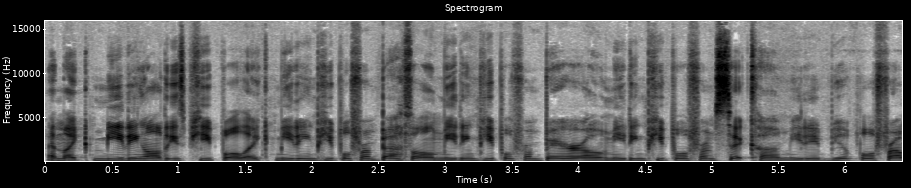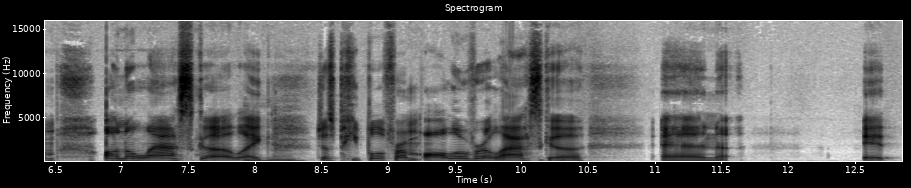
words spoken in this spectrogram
and like meeting all these people, like meeting people from Bethel, meeting people from Barrow, meeting people from Sitka, meeting people from Unalaska, like mm-hmm. just people from all over Alaska. And it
